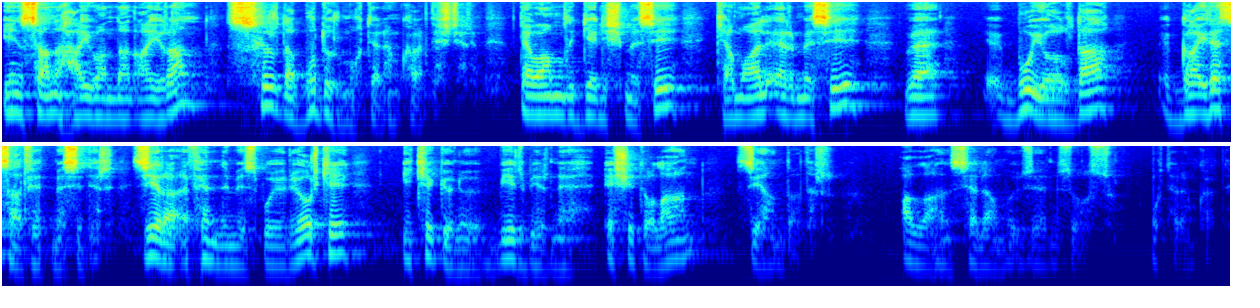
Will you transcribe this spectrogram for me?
İnsanı hayvandan ayıran sır da budur muhterem kardeşlerim. Devamlı gelişmesi, kemal ermesi ve e, bu yolda gayret sarf etmesidir. Zira Efendimiz buyuruyor ki iki günü birbirine eşit olan ziyandadır. Allah'ın selamı üzerinize olsun muhterem kardeşlerim.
